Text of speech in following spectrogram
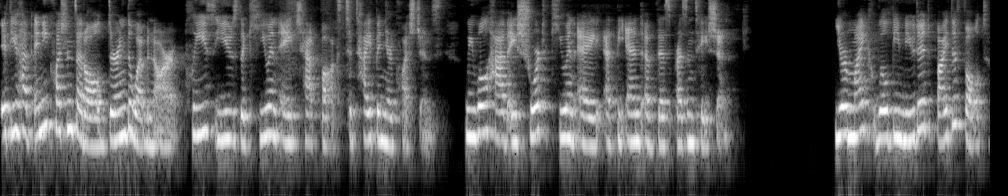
If you have any questions at all during the webinar, please use the Q&A chat box to type in your questions. We will have a short Q&A at the end of this presentation. Your mic will be muted by default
